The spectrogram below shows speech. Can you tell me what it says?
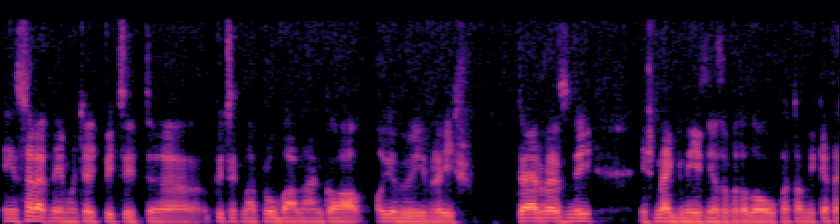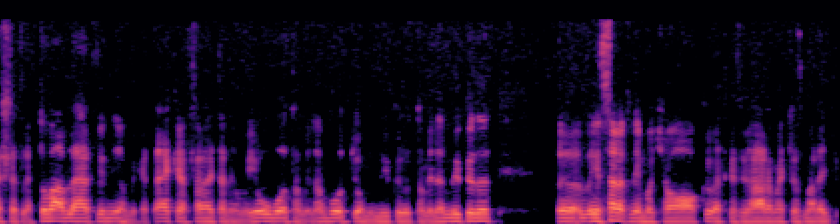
én szeretném, hogyha egy picit, ö, picit már próbálnánk a, a jövő évre is tervezni, és megnézni azokat a dolgokat, amiket esetleg tovább lehet vinni, amiket el kell felejteni, ami jó volt, ami nem volt jó, ami működött, ami nem működött. Én szeretném, hogyha a következő három meccs az már egy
